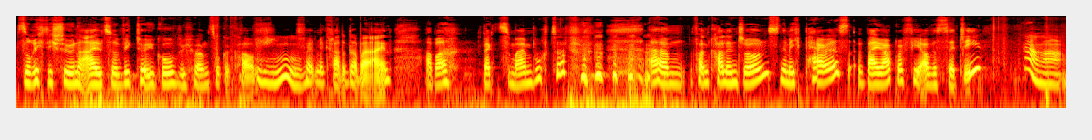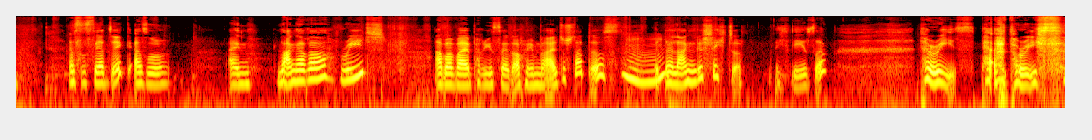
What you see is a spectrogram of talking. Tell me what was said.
so richtig schöne alte Victor Hugo Bücher und so gekauft. Uh. Das fällt mir gerade dabei ein. Aber back zu meinem Buchtipp ähm, von Colin Jones, nämlich Paris, Biography of a City. Ja. Es ist sehr dick, also ein langerer Read, aber weil Paris halt auch eben eine alte Stadt ist, mhm. mit einer langen Geschichte. Ich lese. Paris, pa Paris,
